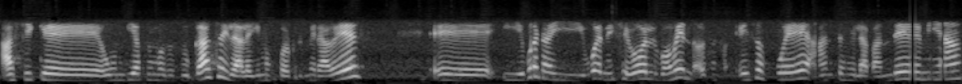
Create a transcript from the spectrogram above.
Así que un día fuimos a su casa y la leímos por primera vez. Eh, y bueno, y bueno, y llegó el momento. eso fue antes de la pandemia.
